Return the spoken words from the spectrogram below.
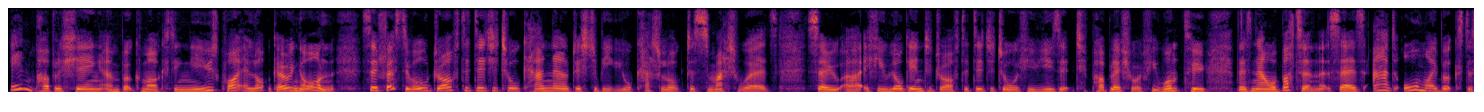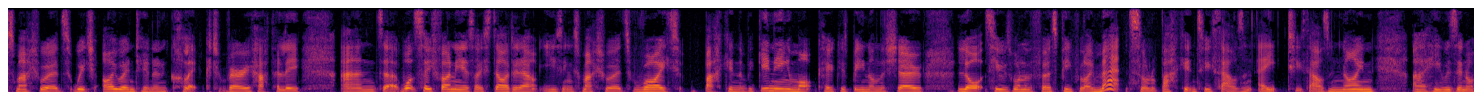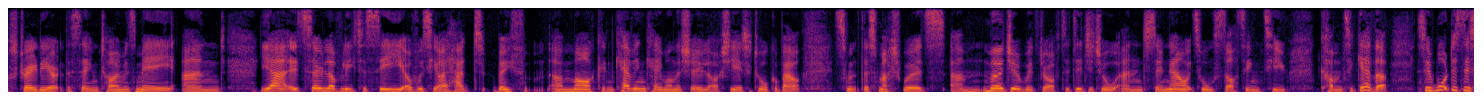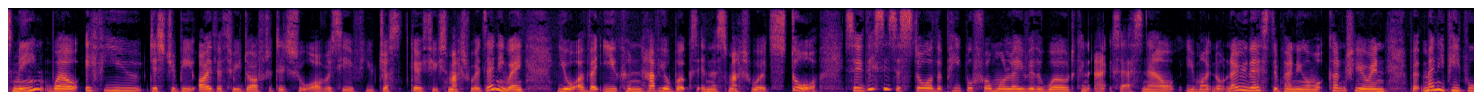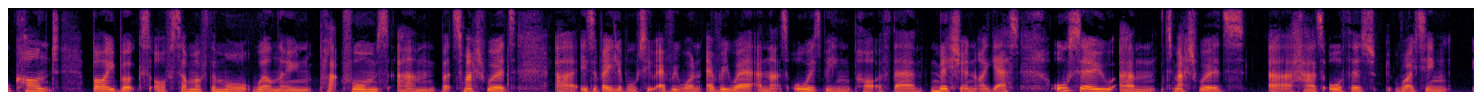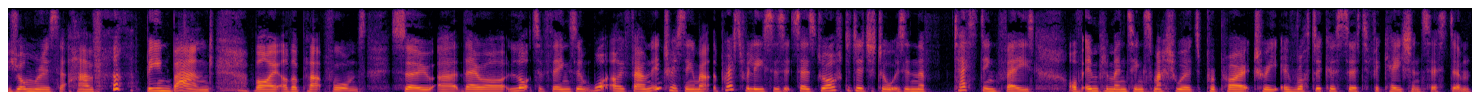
In publishing and book marketing news, quite a lot going on. So, first of all, Draft2Digital can now distribute your catalogue to Smashwords. So, uh, if you log into Draft2Digital, if you use it to publish or if you want to, there's now a button that says Add all my books to Smashwords, which I went in and clicked very happily. And uh, what's so funny is I started out using Smashwords right back in the beginning. Mark Coker has been on the show lots. He was one of the first people I met, sort of back in 2008, 2009. Uh, he was in Australia at the same time as me. And yeah, it's so lovely to see. Obviously, I had both uh, Mark and Kevin came on the show last year to talk about some, the Smashwords um, merger with Draft2Digital. And so now it's all starting to come together. So, what does this mean? Well, if you distribute either through Draft2Digital, obviously, if you just go through Smashwords anyway, you're, you can have your books in the Smashwords store. So, this is a store that people from all over the world can access. Now, you might not know this depending on what country you're in, but many people can't buy books of some of the more well known platforms. Um, but Smashwords uh, is available to everyone everywhere, and that's always been part of their mission, I guess. Also, um, Smashwords uh, has authors writing genres that have been banned by other platforms. So uh, there are lots of things. And what I found interesting about the press release is it says Draft2Digital is in the testing phase of implementing Smashwords' proprietary erotica certification system.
